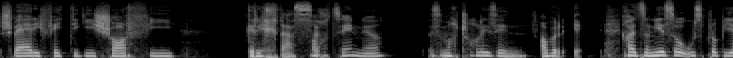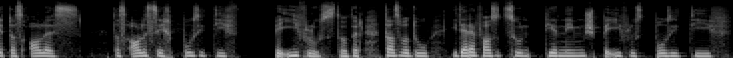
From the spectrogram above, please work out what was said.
schwere, fettige, scharfe Gerichte essen. Macht Sinn, ja. Es macht schon ein bisschen Sinn. Aber ich, ich habe jetzt noch nie so ausprobiert, dass alles, dass alles sich positiv beeinflusst. Oder? Das, was du in dieser Phase zu dir nimmst, beeinflusst positiv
